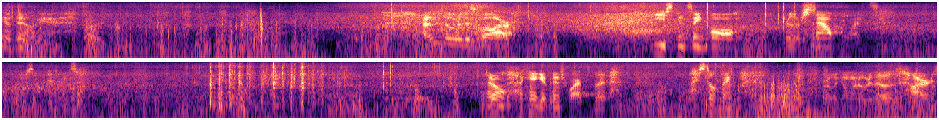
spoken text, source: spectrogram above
Think I've been over here. I was over this far east in St. Paul, further south once. There's some pigeons. I don't, I can't get pinch flats, but I still think really going over those hard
